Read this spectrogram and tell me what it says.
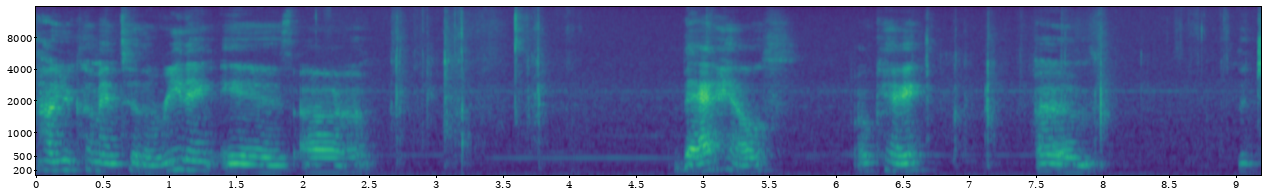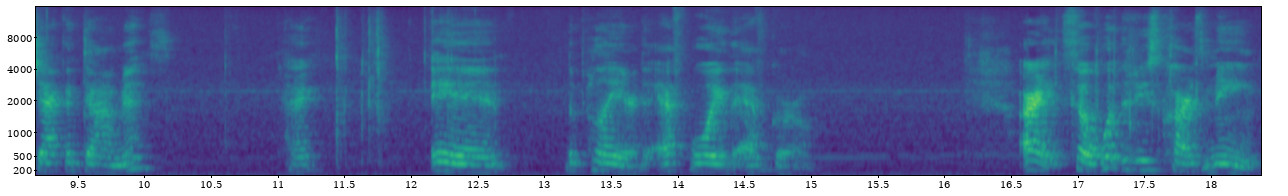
how you come into the reading is uh, bad health, okay? Um, the Jack of Diamonds, okay? And the player, the F-boy, the F-girl. All right, so what do these cards mean?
